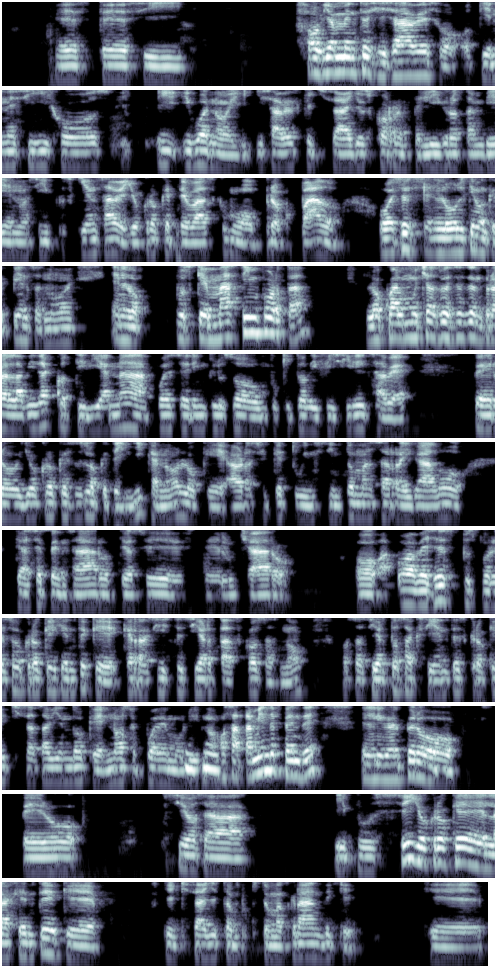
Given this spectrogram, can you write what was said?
este, si, obviamente si sabes o, tienes hijos y, bueno, y, y, sabes que quizá ellos corren peligro también o así, pues quién sabe, yo creo que te vas como preocupado o eso es lo último que piensas, ¿no? En lo pues que más te importa, lo cual muchas veces dentro de la vida cotidiana puede ser incluso un poquito difícil saber, pero yo creo que eso es lo que te indica, ¿no? Lo que ahora sí que tu instinto más arraigado te hace pensar o te hace este, luchar o, o, a veces, pues por eso creo que hay gente que, que, resiste ciertas cosas, ¿no? O sea, ciertos accidentes, creo que quizás sabiendo que no se puede morir, ¿no? O sea, también depende del nivel, pero, pero sí, o sea, y pues sí, yo creo que la gente que, que quizá ya está un poquito más grande, que, que,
